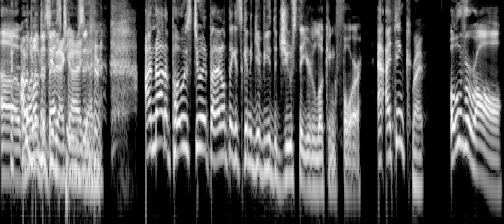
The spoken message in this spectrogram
Uh, I would love to see that guy again. I'm not opposed to it, but I don't think it's going to give you the juice that you're looking for. And I think Right. overall,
